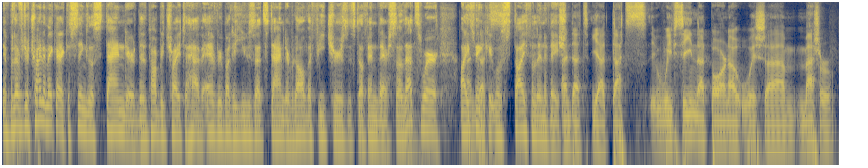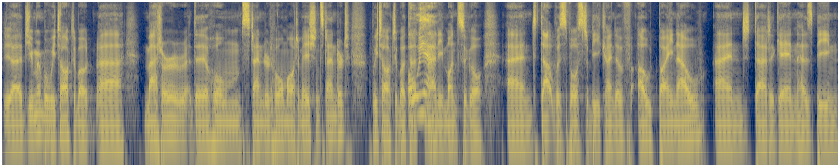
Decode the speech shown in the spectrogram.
but if you're trying to make like a single standard, they'll probably try to have everybody use that standard with all the features and stuff in there. So that's where I And think it will stifle innovation. And that's yeah, that's we've seen that borne out with um, Matter. Uh, do you remember we talked about uh, Matter, the home standard, home automation standard? We talked about that Oh, yeah. many months ago, and that was supposed to be kind of out by now, and that again has been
